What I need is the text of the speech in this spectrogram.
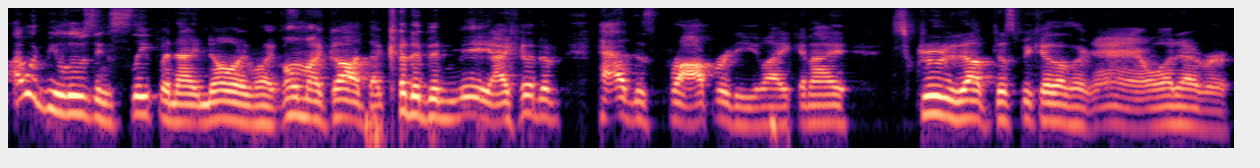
I would be losing sleep at night knowing like, oh my god, that could have been me. I could have had this property, like, and I screwed it up just because I was like, eh, whatever.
